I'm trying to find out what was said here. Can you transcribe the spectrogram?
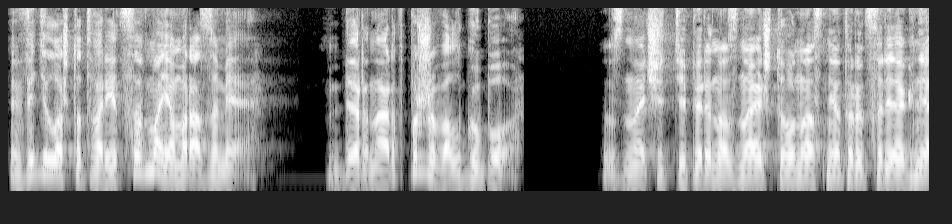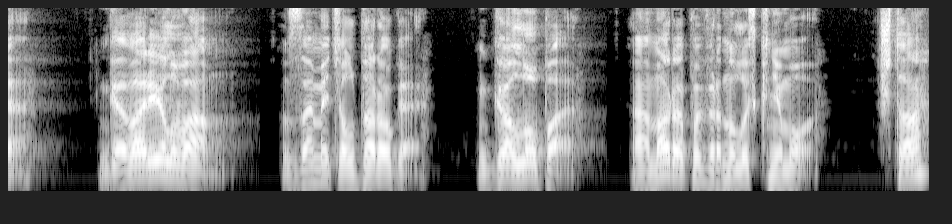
Видела, что творится в моем разуме». Бернард пожевал губу. «Значит, теперь она знает, что у нас нет рыцаря огня?» «Говорил вам», — заметил дорога. «Галопа!» Амара повернулась к нему. «Что?»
